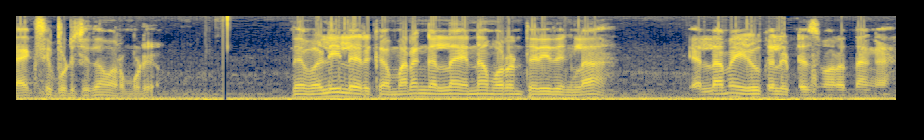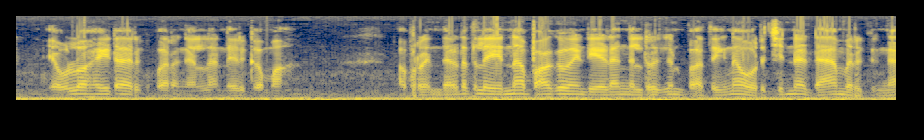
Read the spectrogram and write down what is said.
டாக்ஸி பிடிச்சி தான் வர முடியும். இந்த வழியில் இருக்க மரங்கள்லாம் என்ன மரம்னு தெரியுதுங்களா? எல்லாமே யூக்கலிப்டஸ் மரம் தாங்க. எவ்வளோ ஹைட்டாக இருக்குது பாருங்கள் எல்லாம் நெருக்கமாக அப்புறம் இந்த இடத்துல என்ன பார்க்க வேண்டிய இடங்கள் இருக்குதுன்னு பார்த்தீங்கன்னா ஒரு சின்ன டேம் இருக்குங்க.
